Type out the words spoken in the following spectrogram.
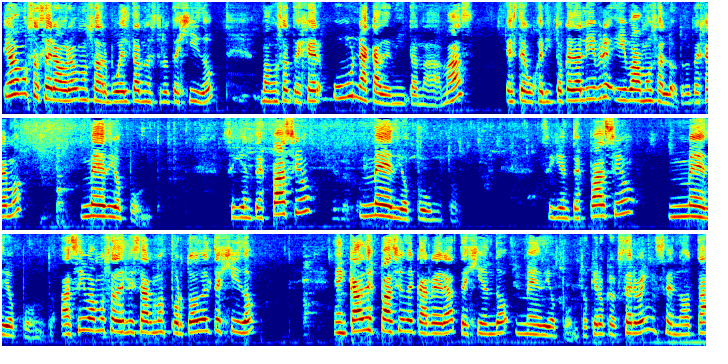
¿Qué vamos a hacer ahora? Vamos a dar vuelta a nuestro tejido. Vamos a tejer una cadenita nada más este agujerito queda libre y vamos al otro. Tejemos medio punto. Siguiente espacio medio punto. Siguiente espacio medio punto. Así vamos a deslizarnos por todo el tejido en cada espacio de carrera tejiendo medio punto. Quiero que observen se nota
